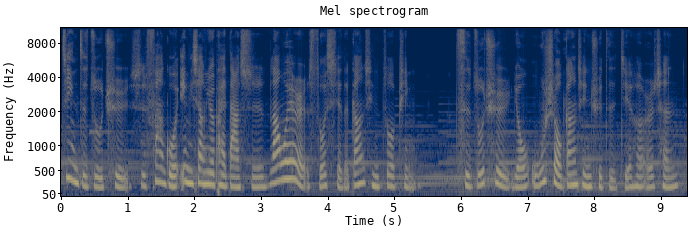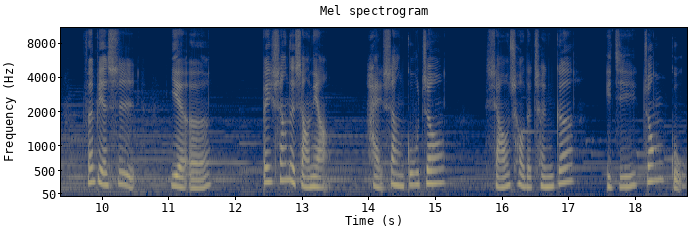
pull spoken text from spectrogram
镜子组曲是法国印象乐派大师拉威尔所写的钢琴作品。此组曲由五首钢琴曲子结合而成，分别是《野鹅》、《悲伤的小鸟》、《海上孤舟》、《小丑的晨歌》以及《钟鼓》。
